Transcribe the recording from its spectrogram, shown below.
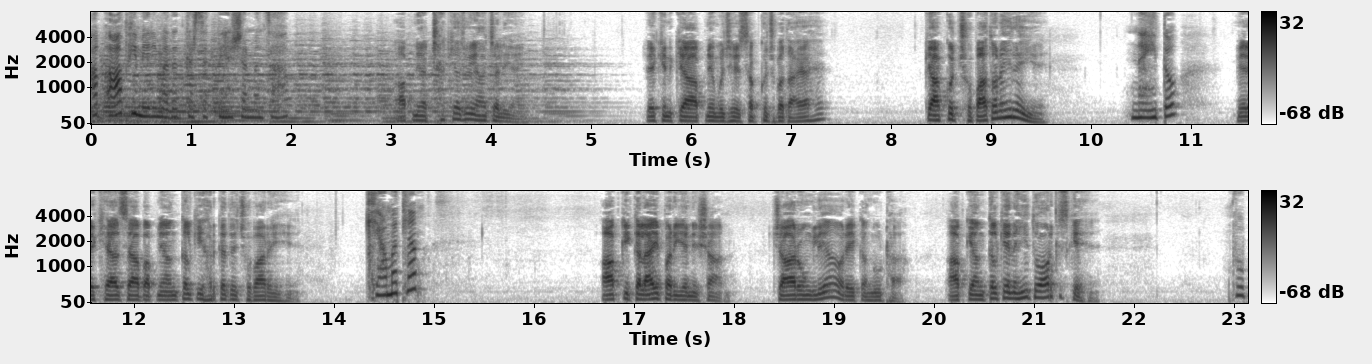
अब आप ही मेरी मदद कर सकते हैं शर्मन साहब। आपने अच्छा किया जो यहाँ चली आई। लेकिन क्या आपने मुझे सब कुछ बताया है? क्या आप कुछ छुपा तो नहीं रही हैं? नहीं तो? मेरे ख्याल से आप अपने अंकल की हरकतें छुपा रही हैं। क्या मतलब? आपकी कलाई पर यह निशान। चार उंगलियाँ और एक अंगूठा। आपके अंकल के नहीं तो और किसके हैं? वो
